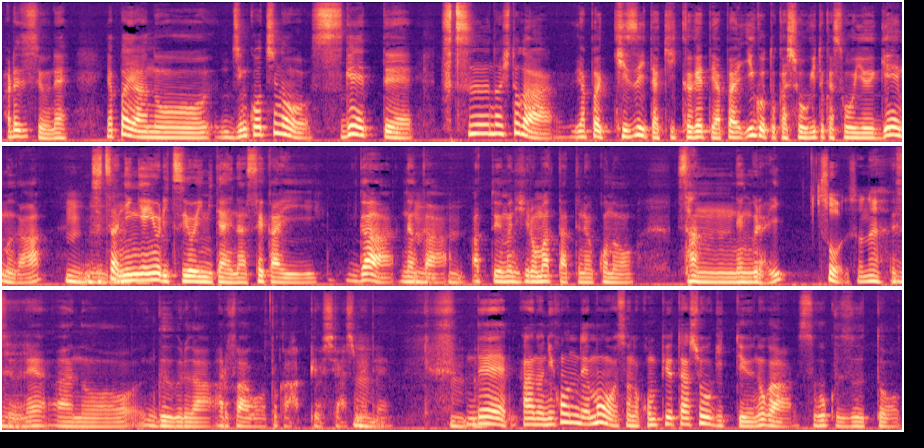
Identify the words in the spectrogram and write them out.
あれですよね。やっぱりあの人工知能すげえって普通の人がやっぱり気づいたきっかけってやっぱり囲碁とか将棋とかそういうゲームがうんうんうん実は人間より強いみたいな世界がなんかうんうんあっという間に広まったっていうのはこの3年ぐらいそうですよね。ですよね、あの Google がアルファ号とか発表し始めて、えーうんうん。であの日本でもそのコンピューター将棋っていうのがすごくずっと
